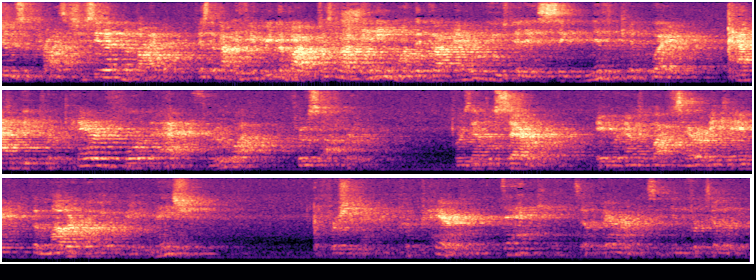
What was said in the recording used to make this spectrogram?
shouldn't surprise us. You see that in the Bible. Just about, if you read the Bible, just about anyone that God ever used in a significant way had to be prepared for that through what? Through suffering. For example, Sarah, Abraham's wife. Sarah became the mother of a great nation. But first she had to be prepared for decades of barrenness and infertility.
